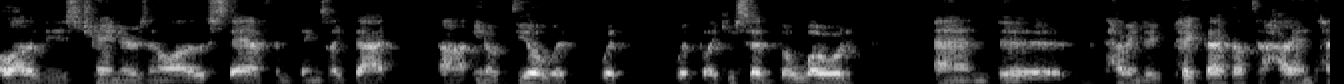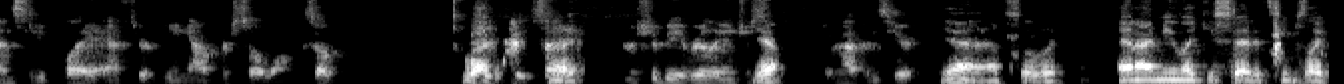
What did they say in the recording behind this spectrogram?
a lot of these trainers and a lot of the staff and things like that, uh, you know, deal with with with like you said the load and the having to pick back up to high intensity play after being out for so long. So right, right. it should be really interesting yeah. what happens here. Yeah, absolutely. And I mean, like you said, it seems like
